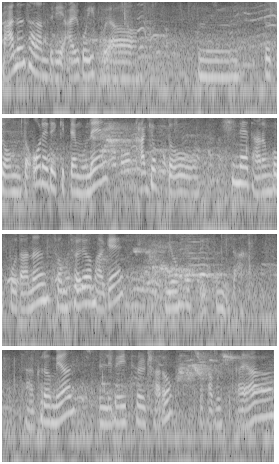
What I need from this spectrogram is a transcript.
많은 사람들이 알고 있고요. 음, 또 좀 더 오래됐기 때문에 가격도 시내 다른 곳보다는 좀 저렴하게 이용할 수 있습니다. 자, 그러면 엘리베이터를 타러 들어가 보실까요?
